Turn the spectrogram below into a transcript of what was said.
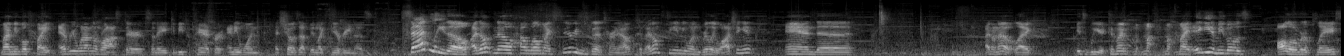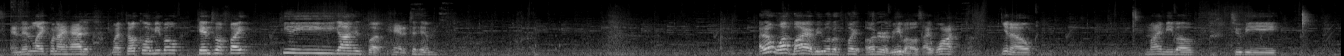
my amiibo fight everyone on the roster so they can be prepared for anyone that shows up in, like, the arenas. Sadly, though, I don't know how well my series is going to turn out, because I don't see anyone really watching it, and, uh, I don't know, like, it's weird, because my, my, my, my Iggy amiibos all over the place. And then, like, when I had my Falco amiibo get into a fight, he got his butt handed to him. I don't want my amiibo to fight other amiibos. I want, you know, my amiibo to be,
